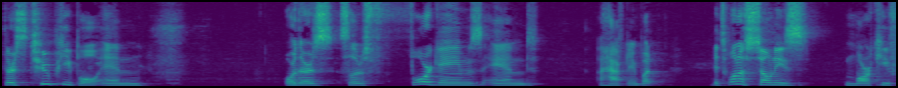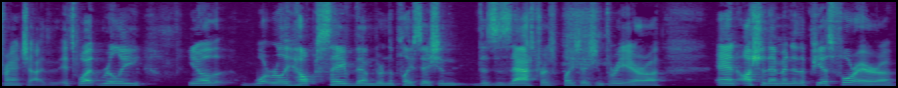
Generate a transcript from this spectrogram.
there's two people in, or there's so there's four games and a half game, but it's one of Sony's marquee franchises. It's what really, you know, what really helped save them during the PlayStation, the disastrous PlayStation 3 era, and usher them into the PS4 era.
